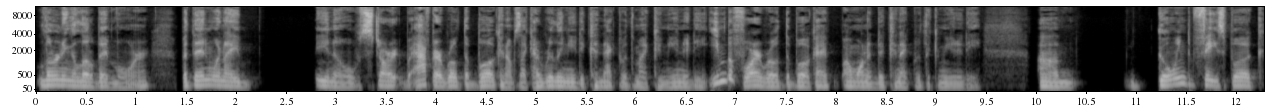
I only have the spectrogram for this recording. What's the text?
learning a little bit more. But then when I you know start after i wrote the book and i was like i really need to connect with my community even before i wrote the book i, I wanted to connect with the community um, going to facebook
